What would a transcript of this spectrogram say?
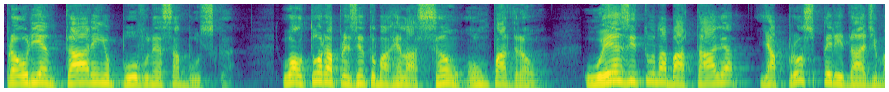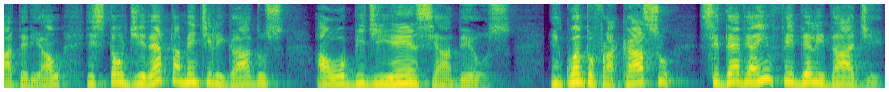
para orientarem o povo nessa busca. O autor apresenta uma relação ou um padrão. O êxito na batalha e a prosperidade material estão diretamente ligados à obediência a Deus, enquanto o fracasso se deve à infidelidade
